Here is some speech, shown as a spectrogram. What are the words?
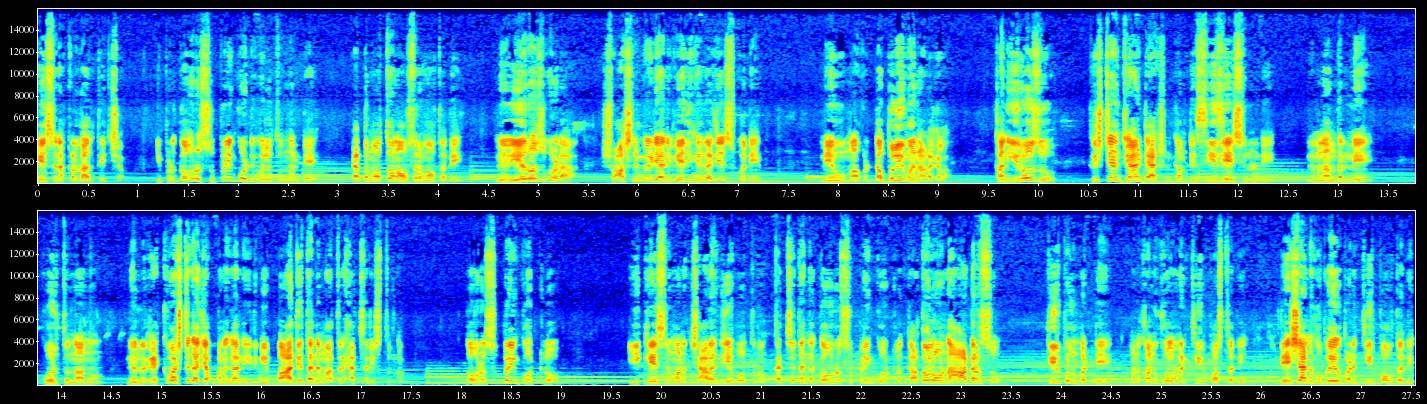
కేసుని అక్కడ దాకా తెచ్చాం. ఇప్పుడు గౌరవ సుప్రీంకోర్టుకి వెళుతుందంటే పెద్ద మొత్తం అవసరం అవుతుంది మేము ఏ రోజు కూడా సోషల్ మీడియాని వేదికగా చేసుకొని మేము మాకు డబ్బులు ఇవ్వమని అడగల. కానీ ఈరోజు Christian joint action committee CJAC నుండి మిమ్మల్ని అందరినీ కోరుతున్నాను. నేను రిక్వెస్ట్గా చెప్పను కానీ ఇది మీ బాధ్యతని మాత్రం హెచ్చరిస్తున్నాను గౌరవ సుప్రీంకోర్టులో ఈ కేసును మనం ఛాలెంజ్ చేయబోతున్నాం. ఖచ్చితంగా గౌరవ సుప్రీంకోర్టులో గతంలో ఉన్న ఆర్డర్స్ తీర్పులను బట్టి మనకు అనుకూలమైన తీర్పు వస్తుంది. దేశానికి ఉపయోగపడే తీర్పు అవుతుంది.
